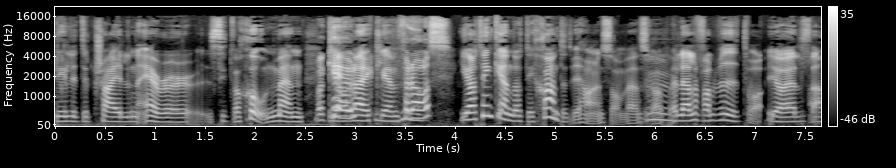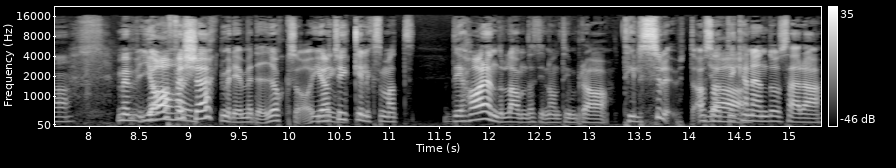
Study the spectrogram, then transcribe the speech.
det är lite trial and error situation men Vad jag kul verkligen för oss. jag tänker ändå att det är skönt att vi har en sån vänskap, Mm. eller i alla fall vi två, jag och Elsa. Ja. Men jag, Jag har försökt med det med dig också, jag tycker liksom att det har ändå landat i någonting bra till slut. Alltså Ja. att det kan ändå så här.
